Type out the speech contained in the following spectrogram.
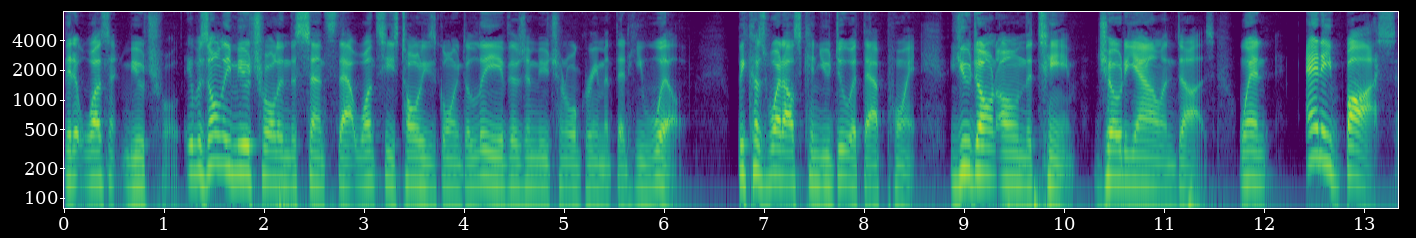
that it wasn't mutual. It was only mutual in the sense that once he's told he's going to leave, there's a mutual agreement that he will. Because what else can you do at that point? You don't own the team. Jody Allen does. When any boss,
